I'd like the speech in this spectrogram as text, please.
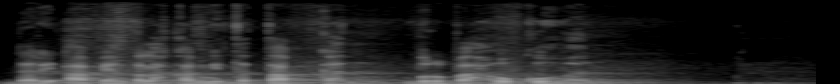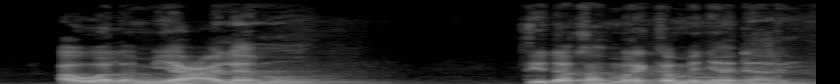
dari apa yang telah kami tetapkan berupa hukuman awalam ya'lamu tidakkah mereka menyadari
